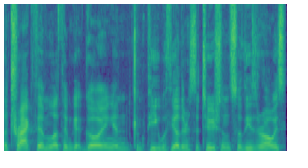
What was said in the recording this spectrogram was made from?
attract them, let them get going, and compete with the other institutions. So these are always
